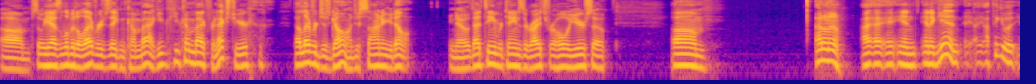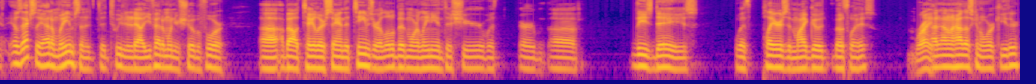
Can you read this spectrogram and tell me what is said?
Um, so he has a little bit of leverage. They can come back. You you come back for next year, that leverage is gone. Just sign or you don't. You know that team retains the rights for a whole year. So, um, I don't know. I, I and and again, I think it was, it was actually Adam Williamson that, tweeted it out. You've had him on your show before uh, about Taylor saying that teams are a little bit more lenient this year with or uh, these days with players that might go both ways. Right. I, don't know how that's going to work either.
